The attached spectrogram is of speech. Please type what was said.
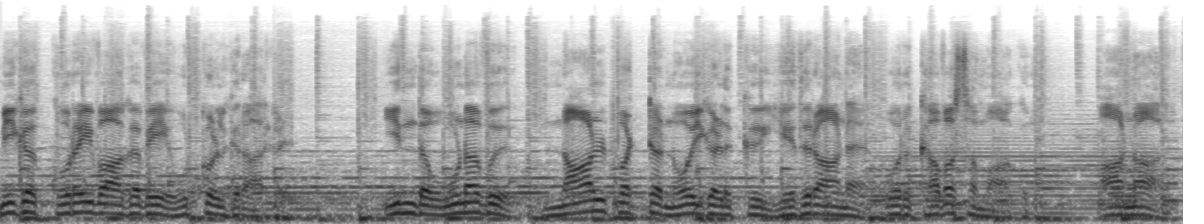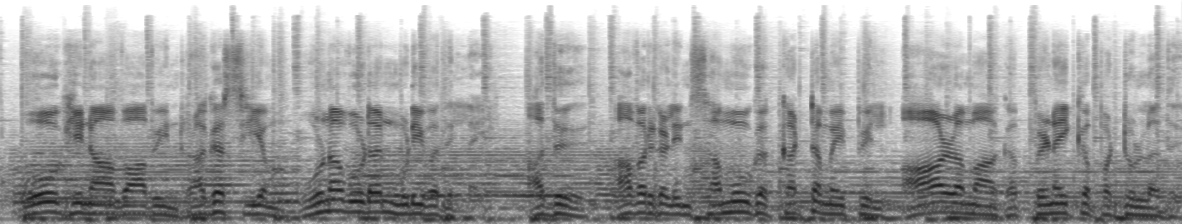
மிக குறைவாகவே உட்கொள்கிறார்கள். இந்த உணவு நாள்பட்ட நோய்களுக்கு எதிரான ஒரு கவசமாகும். ஆனால் ஓகினாவாவின் ரகசியம் உணவுடன் முடிவதில்லை. அது அவர்களின் சமூக கட்டமைப்பில் ஆழமாக பிணைக்கப்பட்டுள்ளது.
